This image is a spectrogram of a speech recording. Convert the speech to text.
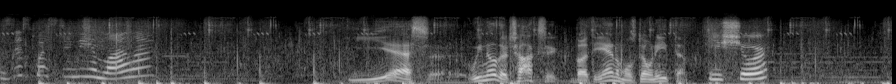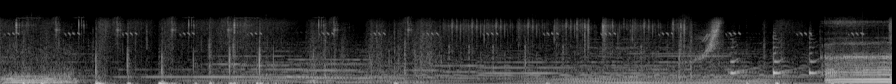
Is this West Indian lilac? Yes, uh, we know they're toxic, but the animals don't eat them. You sure? Uh.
